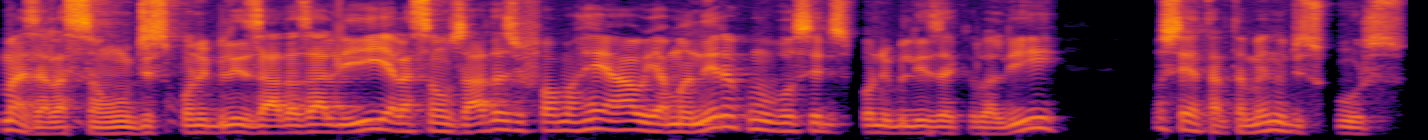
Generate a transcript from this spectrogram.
Mas elas são disponibilizadas ali e elas são usadas de forma real. E a maneira como você disponibiliza aquilo ali, você entra também no discurso.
